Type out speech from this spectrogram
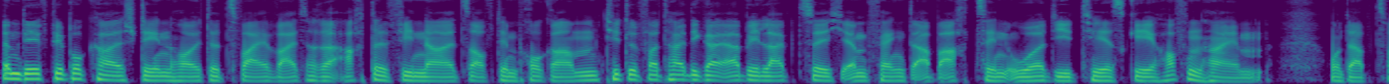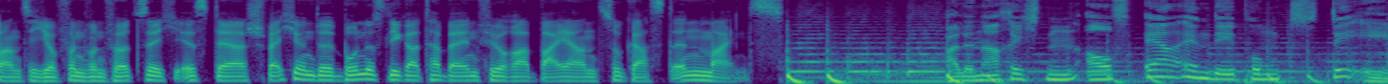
Im DFB-Pokal stehen heute zwei weitere Achtelfinals auf dem Programm. Titelverteidiger RB Leipzig empfängt ab 18 Uhr die TSG Hoffenheim. Und ab 20.45 Uhr ist der schwächelnde Bundesliga-Tabellenführer Bayern zu Gast in Mainz. Alle Nachrichten auf rnd.de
